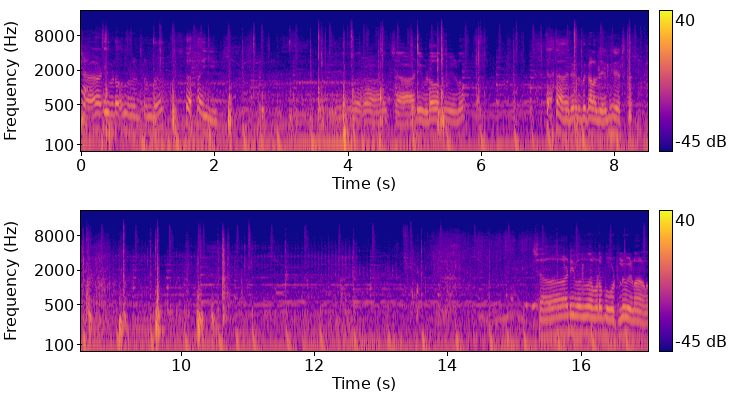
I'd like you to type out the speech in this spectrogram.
ചാടി ഇവിടെ വന്ന് ചാടി വീണു. അവരെടുത്ത് കളഞ്ഞേക്ക് ചേട്ടാ ചാടി വന്ന് നമ്മുടെ ബോട്ടിൽ വീണാണ്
